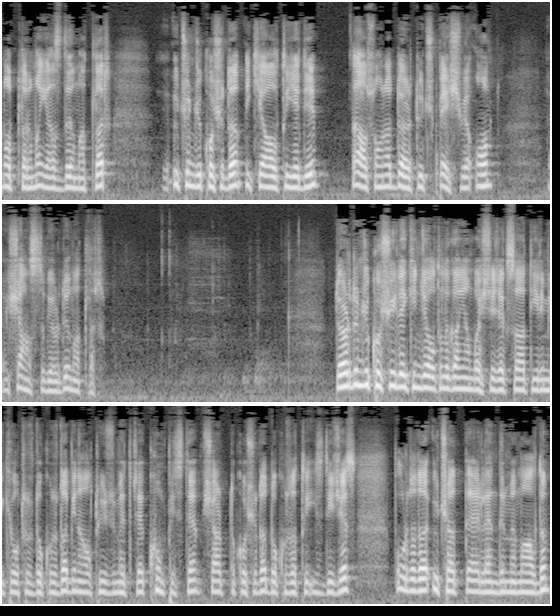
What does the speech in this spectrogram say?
notlarıma yazdığım atlar. Üçüncü koşuda 2, 6, 7, daha sonra 4, 3, 5 ve 10 e, şanslı gördüğüm atlar. Dördüncü koşu ile ikinci altılı ganyan başlayacak saat 22.39'da 1600 metre kum pistte şartlı koşuda 9 atı izleyeceğiz. Burada da 3 at değerlendirmemi aldım.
